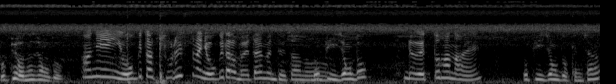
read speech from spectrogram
높이 어느 정도? 아니 여기다 줄 있으면 여기다가 매달면 되잖아. 높이 이 정도? 근데 왜 또 하나 해? 높이 이 정도 괜찮아?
